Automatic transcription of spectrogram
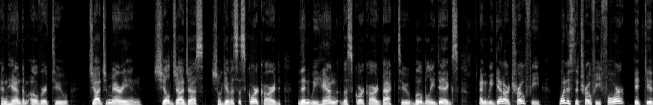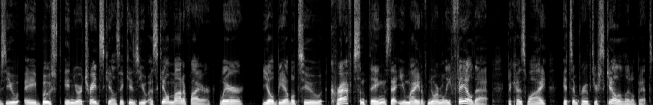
and hand them over to Judge Marion. She'll judge us. She'll give us a scorecard. then we hand the scorecard back to Boobly Diggs and we get our trophy. What is the trophy for? It gives you a boost in your trade skills. It gives you a skill modifier where you'll be able to craft some things that you might have normally failed at. Because why? It's improved your skill a little bit.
